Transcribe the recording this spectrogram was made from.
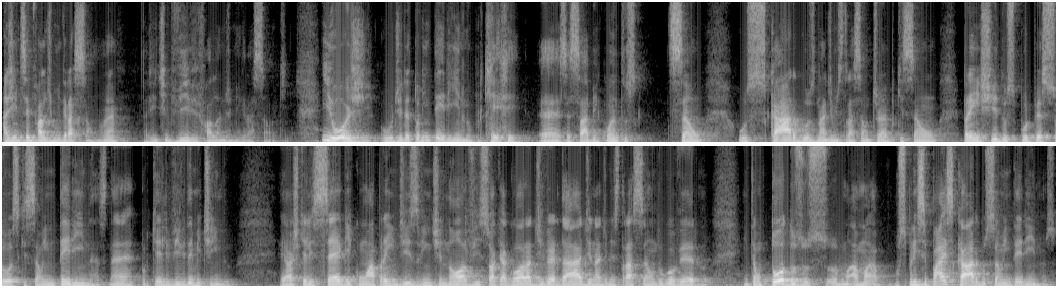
A gente sempre fala de migração, não é? A gente vive falando de migração aqui. E hoje, o diretor interino, porque é, vocês sabem quantos são os cargos na administração Trump que são preenchidos por pessoas que são interinas, né? Porque ele vive demitindo. Eu acho que ele segue com o aprendiz 29, só que agora de verdade na administração do governo. Então todos os, os principais cargos são interinos.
